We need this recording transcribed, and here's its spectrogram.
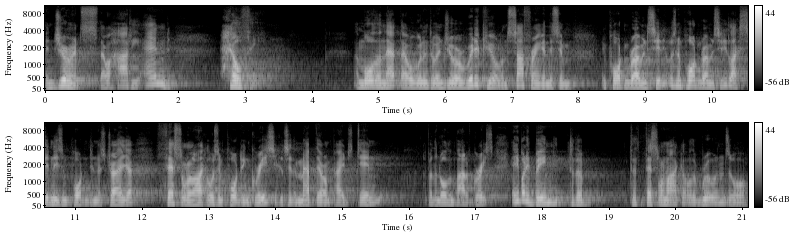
endurance. They were hearty and healthy. And more than that, they were willing to endure ridicule and suffering in this important Roman city. It was an important Roman city, like Sydney is important in Australia. Thessalonica was important in Greece. You can see the map there on page 10, up in the northern part of Greece. Anybody been to the to Thessalonica or the ruins or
